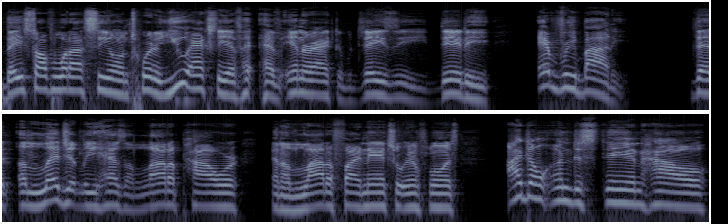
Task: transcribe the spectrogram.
based off of what I see on Twitter, you actually have have interacted with Jay Z, Diddy, everybody that allegedly has a lot of power and a lot of financial influence. I don't understand how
